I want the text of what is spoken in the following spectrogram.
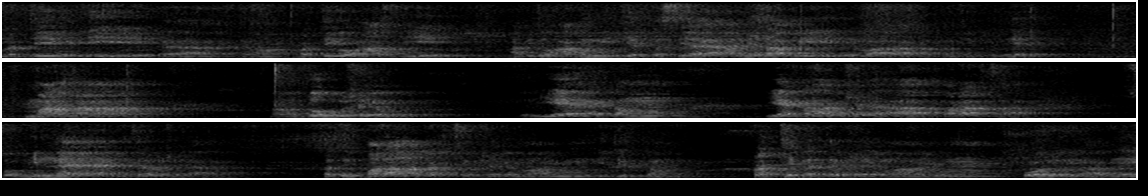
பிரத்யமிதி பிரத்யோ நாஸ்தி अपि तु अहम् इत्यर्थस्य अन्यथापि निर्वाहः कर्तुं शक्यते मनः द्वौ विषयौ एकं एकः विषयः परार्थः सो भिन्न इतरविषयाः तद् परागर्थ्यविषयमायुम् इत्युक्तं प्रत्यगर्थविषयमायुं போருகிறாரே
